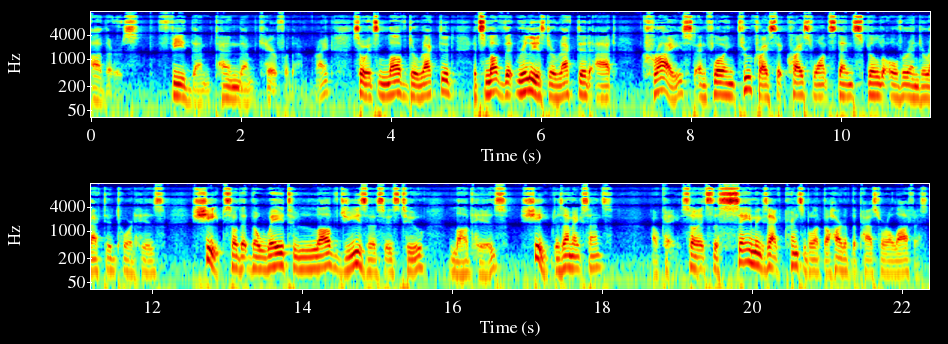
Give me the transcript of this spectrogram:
others. Feed them, tend them, care for them, right? So it's love directed, it's love that really is directed at Christ and flowing through Christ that Christ wants then spilled over and directed toward his sheep. So that the way to love Jesus is to love his sheep. Does that make sense? Okay, so it's the same exact principle at the heart of the pastoral office.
